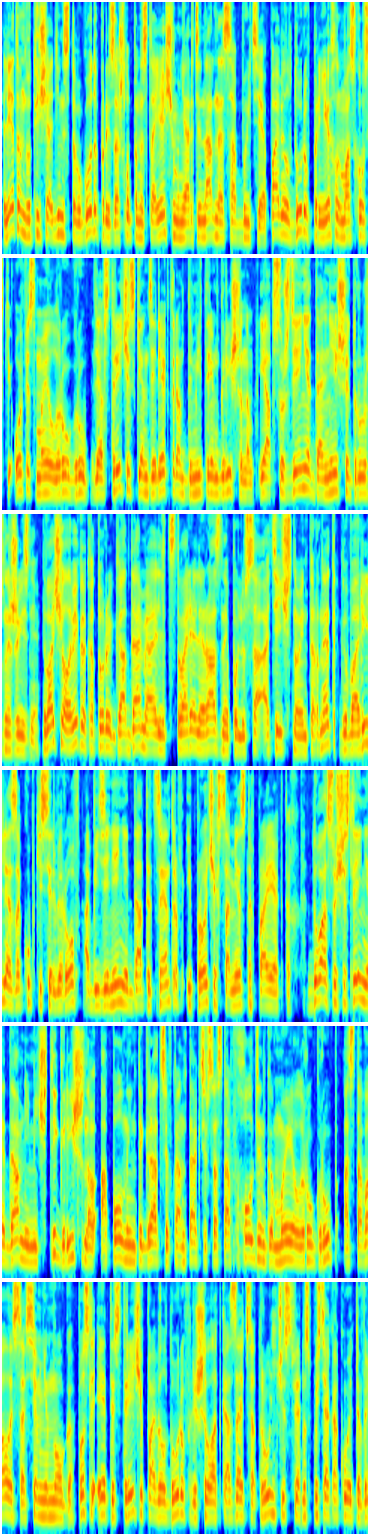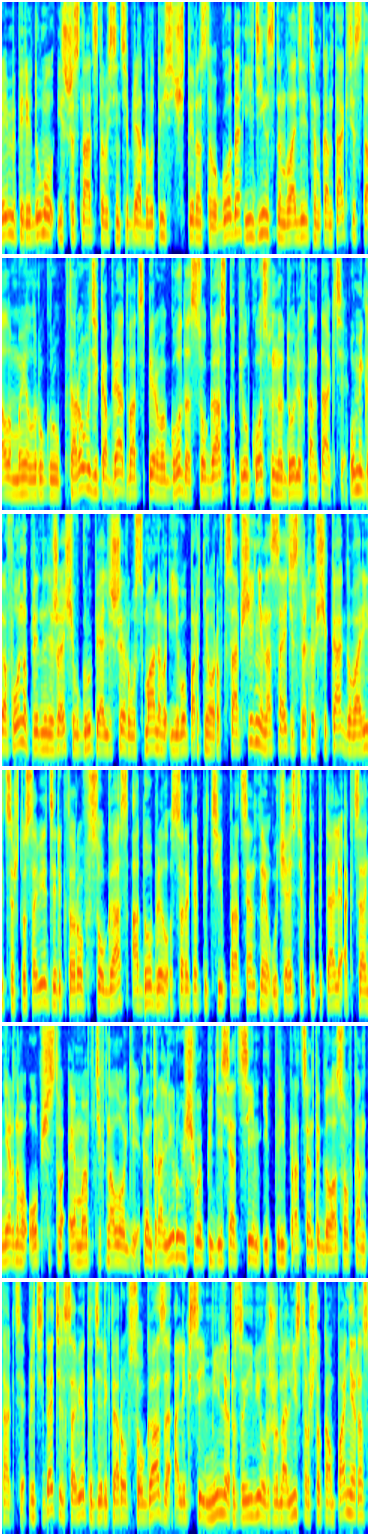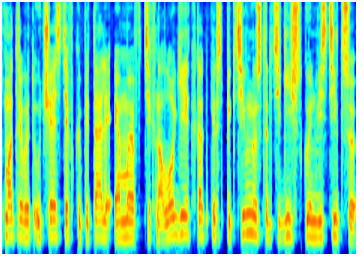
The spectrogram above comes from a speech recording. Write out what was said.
Летом 2011 года произошло по-настоящему неординарное событие. Павел Дуров приехал в московский офис Mail.ru Group для встречи с гендиректором Дмитрием Гришиным и обсуждения дальнейшей дружной жизни. Два человека, которые годами олицетворяли разные полюса отечественного интернета, говорили о закупке серверов, объединении даты центров и прочих совместных проектах. До осуществления давней мечты Гришина о полной интеграции ВКонтакте в состав холдинга Mail.ru Group оставалось совсем немного. После этой встречи Павел Дуров решил отказать в сотрудничестве, но спустя какое-то время передумал придумал и с 16 сентября 2014 года единственным владельцем ВКонтакте стала Mail.ru Group. 2 декабря 2021 года Согаз купил косвенную долю ВКонтакте у Мегафона, принадлежащего группе Алишера Усманова и его партнеров. В сообщении на сайте страховщика говорится, что Совет директоров Согаз одобрил 45% участие в капитале акционерного общества МФ Технологии, контролирующего 57,3% голосов ВКонтакте. Председатель Совета директоров Согаза Алексей Миллер заявил журналистам, что компания рассматривает участие в капитале капитале МФ технологии как перспективную стратегическую инвестицию.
